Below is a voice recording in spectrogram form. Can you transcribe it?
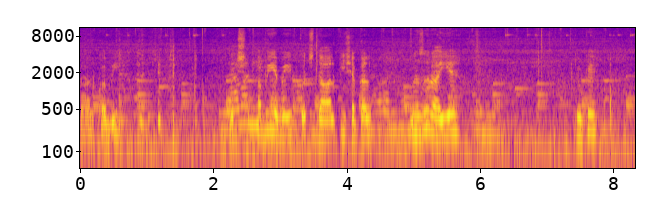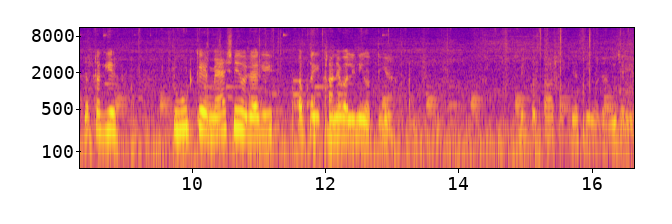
दाल को अभी कुछ, अभी अभी कुछ दाल की शक्ल नज़र आई है, क्योंकि जब तक ये टूट के मैश नहीं हो जाएगी, तब तक ये खाने वाली नहीं होती है। बिल्कुल साफ़ जैसी हो जानी चाहिए,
